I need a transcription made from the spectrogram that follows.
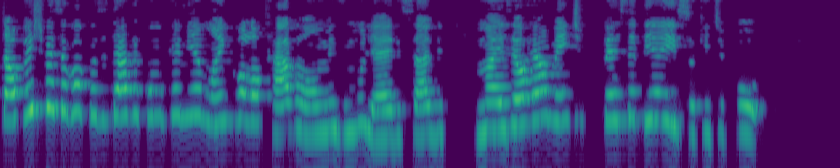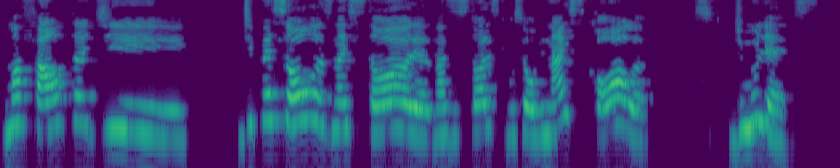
talvez tivesse alguma coisa a ver com como que a minha mãe colocava homens e mulheres, sabe? Mas eu realmente percebia isso, que, tipo, uma falta de, de pessoas na história, nas histórias que você ouve na escola, de mulheres.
